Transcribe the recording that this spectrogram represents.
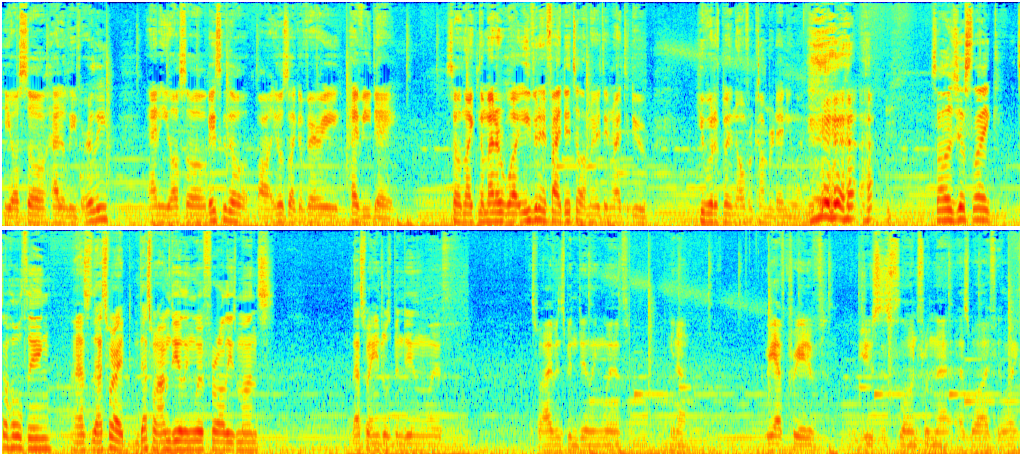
he also had to leave early, and he also basically though uh, it was like a very heavy day. So like no matter what, even if I did tell him everything right to do, he would have been overcumbered anyway. so I was just like it's a whole thing. That's that's what I that's what I'm dealing with for all these months. That's what Angel's been dealing with. That's what Ivan's been dealing with. You know, we have creative juices flowing from that as well. I feel like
